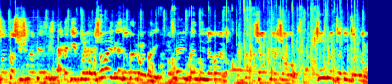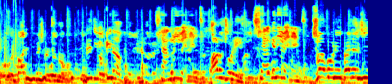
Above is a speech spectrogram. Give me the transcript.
ছোট্ট শিশুর হাতে একটা গিফট করে সবাই মিলে যোগদান করতে পারি পেন পেন্সিল রাবার স্বপ্নের সহ সৌম্যজ্যোতির জন্য ওর পার্টিসিপেশনের জন্য দ্বিতীয় কি নাম শ্রাবণী ব্যানার্জি। আরও জোরে। শ্রাবণী ব্যানার্জি। শ্রাবণী ব্যানার্জি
